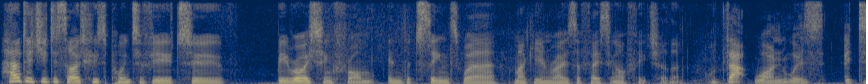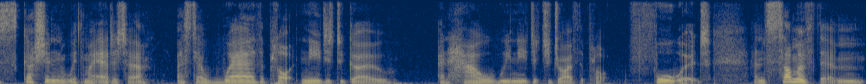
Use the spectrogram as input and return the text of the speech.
How did you decide whose point of view to be writing from in the scenes where Maggie and Rose are facing off each other? Well, that one was a discussion with my editor as to where the plot needed to go and how we needed to drive the plot forward. And some of them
